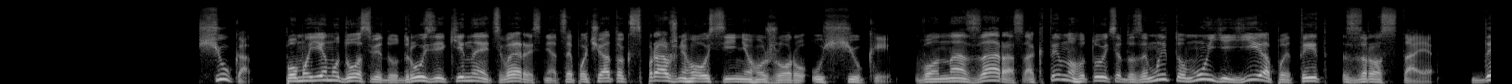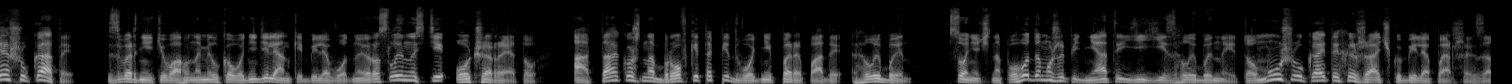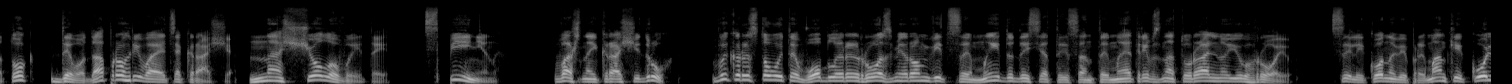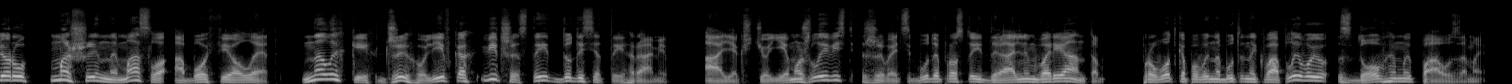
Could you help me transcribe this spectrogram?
Щука. По моєму досвіду, друзі, кінець вересня це початок справжнього осіннього жору у щуки. Вона зараз активно готується до зими, тому її апетит зростає. Де шукати? Зверніть увагу на мілководні ділянки біля водної рослинності очерету, а також на бровки та підводні перепади глибин. Сонячна погода може підняти її з глибини, тому шукайте хижачку біля перших заток, де вода прогрівається краще. На що ловити? Спінінг ваш найкращий друг. Використовуйте воблери розміром від 7 до 10 см з натуральною грою, силіконові приманки кольору, машинне масло або фіолет, на легких джиг-голівках від 6 до 10 грамів. А якщо є можливість, живець буде просто ідеальним варіантом. Проводка повинна бути неквапливою з довгими паузами.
